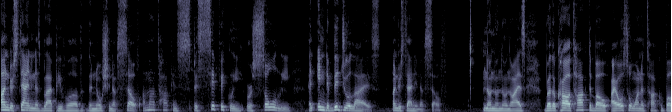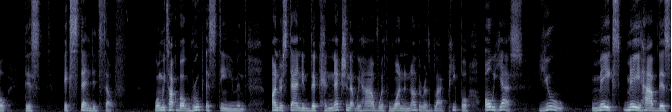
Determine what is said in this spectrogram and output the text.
understanding as black people of the notion of self. I'm not talking specifically or solely an individualized understanding of self. No, no, no, no. As Brother Carl talked about, I also want to talk about this extended self. When we talk about group esteem and understanding the connection that we have with one another as black people, oh yes, you may may have this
